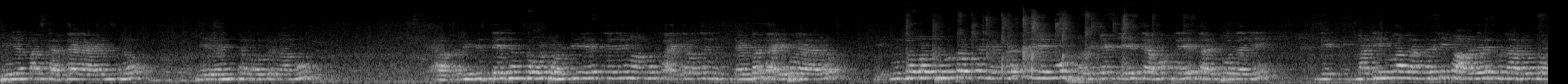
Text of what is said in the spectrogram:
బిఎంఆర్ సర్దా గార్డెన్స్లో నిర్వహించబోతున్నాము. రిజిస్ట్రేషన్స్ ఒక ట్వంటీ డేస్లోనే మాకు ఫైవ్ థౌసండ్ మెంబర్స్ అయిపోయారు. ఇంకొక టూ థౌసండ్ మెంబర్స్ మేము రిజెక్ట్ చేసాము ప్లేస్ సరిపోదని. మా టీం వాళ్ళందరికీ కాల్ చేస్తున్నారు. ఒక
